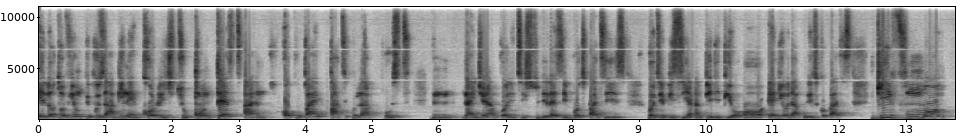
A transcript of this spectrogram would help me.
a lot of young people are being encouraged to contest and occupy particular posts in Nigerian politics today, let's say both parties, both APC and PDP or, or any other political parties, give more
